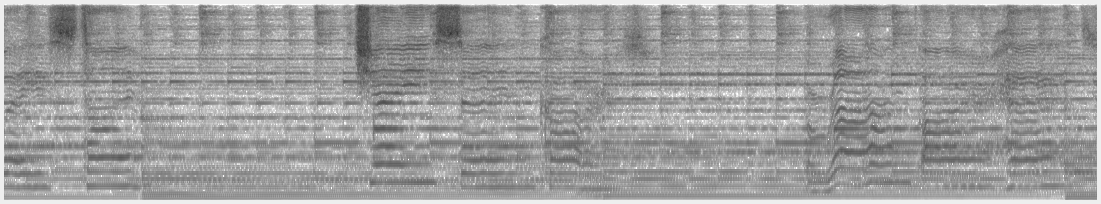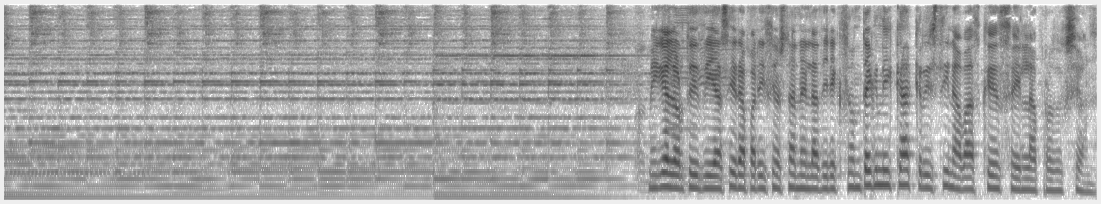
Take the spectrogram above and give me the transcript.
waste time chasing cars around our heads. Miguel Ortiz Díaz y Aparicio están en la dirección técnica, Cristina Vázquez en la producción.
